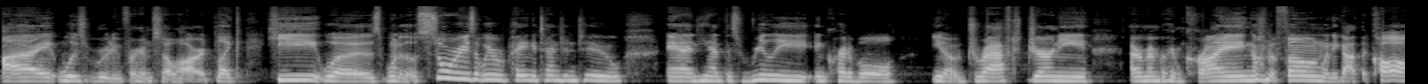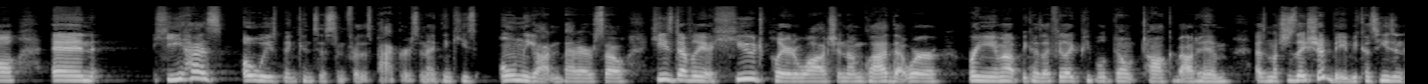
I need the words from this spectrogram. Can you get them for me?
I was rooting for him so hard. Like he was one of those stories that we were paying attention to, and he had this really incredible, you know, draft journey. I remember him crying on the phone when he got the call, and he has always been consistent for this Packers, and I think he's only gotten better. So he's definitely a huge player to watch, and I'm glad that we're bringing him up because I feel like people don't talk about him as much as they should be because he's an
